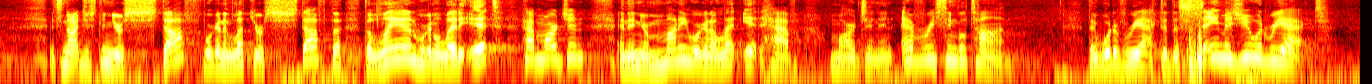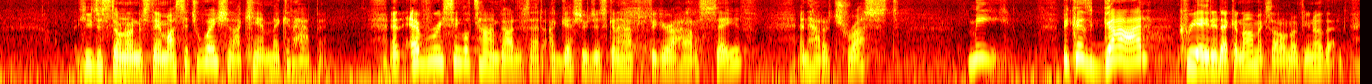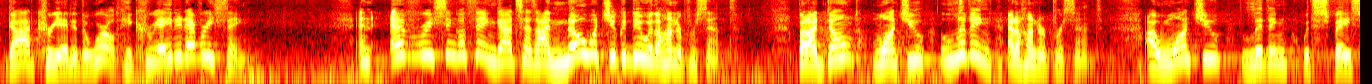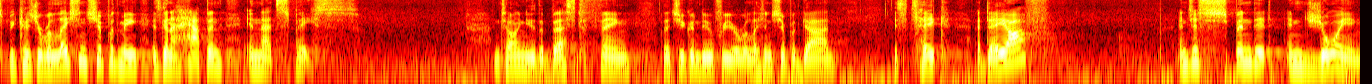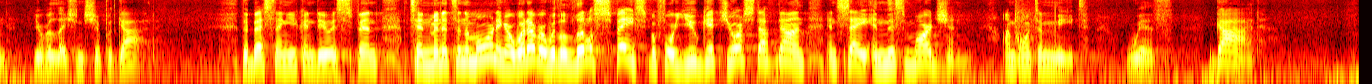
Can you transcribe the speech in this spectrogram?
it's not just in your stuff. We're going to let your stuff, the, the land, we're going to let it have margin. And in your money, we're going to let it have margin. And every single time, they would have reacted the same as you would react. You just don't understand my situation. I can't make it happen. And every single time, God has said, I guess you're just going to have to figure out how to save and how to trust me. Because God created economics. I don't know if you know that. God created the world, He created everything. And every single thing, God says, I know what you could do with 100%, but I don't want you living at 100%. I want you living with space because your relationship with me is going to happen in that space. I'm telling you, the best thing that you can do for your relationship with God is take a day off and just spend it enjoying your relationship with God. The best thing you can do is spend 10 minutes in the morning or whatever with a little space before you get your stuff done and say, in this margin, I'm going to meet with God.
